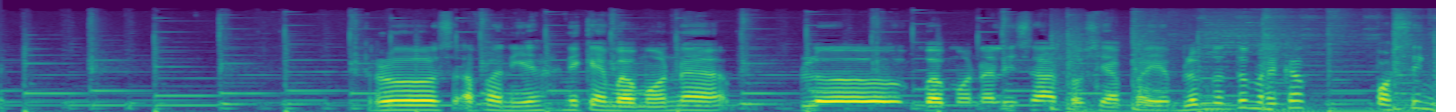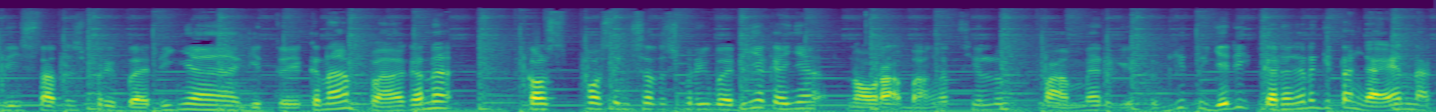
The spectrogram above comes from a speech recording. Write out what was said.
ya. Terus apa nih ya ini kayak Mbak Mona belum Mbak Mona Lisa atau siapa ya belum tentu mereka posting di status pribadinya gitu ya. Kenapa? Karena kalau posting status pribadinya kayaknya norak banget sih lu pamer gitu. Gitu jadi kadang-kadang kita nggak enak.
